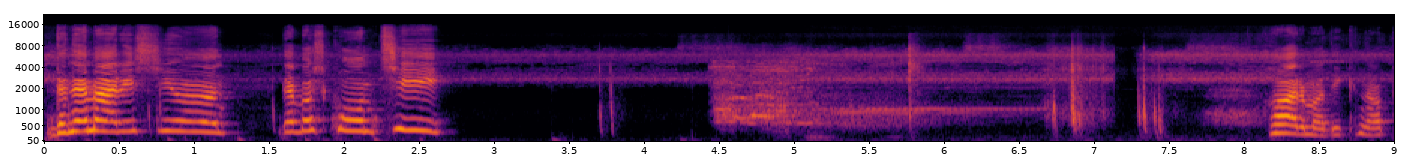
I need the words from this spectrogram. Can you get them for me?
De nem már is jön! De most komcsi! Harmadik nap.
